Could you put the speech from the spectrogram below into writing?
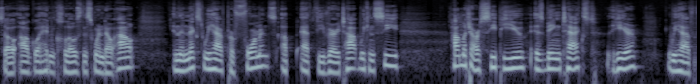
So I'll go ahead and close this window out. And then next we have performance up at the very top. We can see how much our CPU is being taxed here. We have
